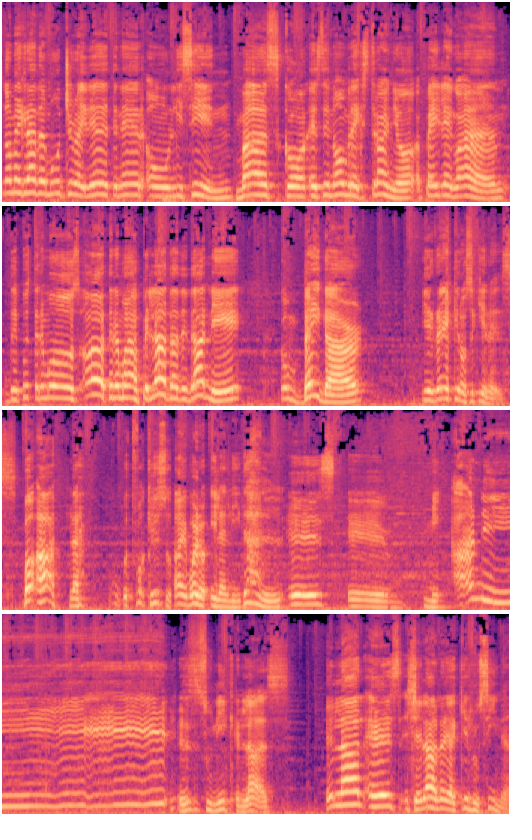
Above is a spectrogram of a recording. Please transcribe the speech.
no me agrada mucho la idea de tener un Lee Sin, más con este nombre extraño, Pei Wan. Después tenemos... Ah, tenemos la pelada de Dani con Vader. Y el rey que no sé quién es. Bo ah, la... What the fuck es eso? Ay, bueno, y la Nidal es... Eh, mi Annie. Ese es su nick en las. En LAN es Shelana y aquí es Lucina.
